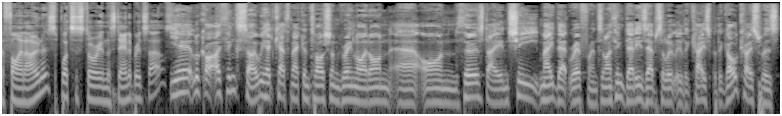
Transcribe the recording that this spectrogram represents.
to find owners. What's the story on the standard standardbred sales? Yeah, look, I I think so. We had Kath McIntosh on Greenlight on uh, on Thursday, and she made that reference, and I think that is absolutely the case. But the Gold Coast was,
